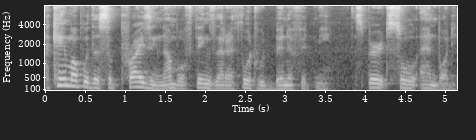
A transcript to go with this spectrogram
I came up with a surprising number of things that I thought would benefit me spirit, soul, and body.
